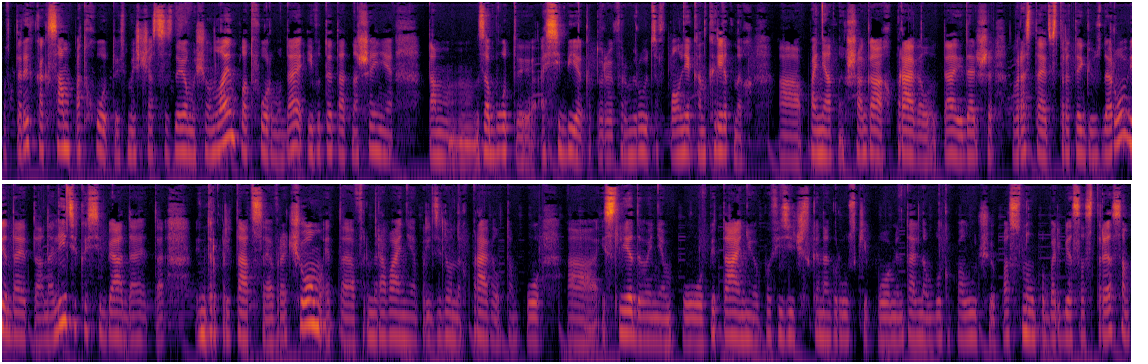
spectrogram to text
во-вторых, как сам подход, то есть мы сейчас создаем еще онлайн-платформу, да, и вот это отношение там заботы о себе, которое формируется в вполне конкретных, а, понятных шагах, правилах, да, и дальше вырастает в стратегию здоровья, да, это аналитика себя, да, это интерпретация врачом, это формирование определенных правил там по а, исследованиям, по питанию, по физической нагрузке, по ментальному благополучию, по сну, по борьбе со стрессом,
